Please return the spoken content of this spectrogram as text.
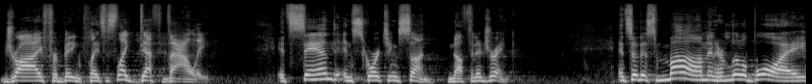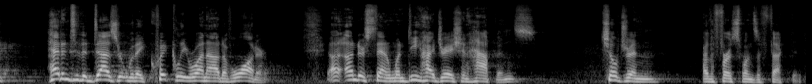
dry, forbidding place. It's like Death Valley. It's sand and scorching sun, nothing to drink. And so this mom and her little boy head into the desert where they quickly run out of water. Uh, understand, when dehydration happens, children are the first ones affected.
